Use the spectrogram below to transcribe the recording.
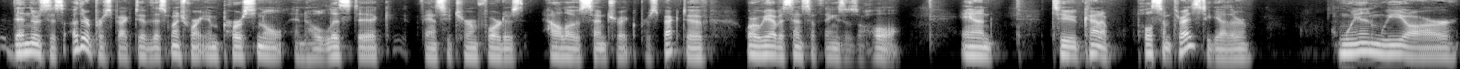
Then there's this other perspective that's much more impersonal and holistic. Fancy term for it is allocentric perspective, where we have a sense of things as a whole. And to kind of pull some threads together, when we are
